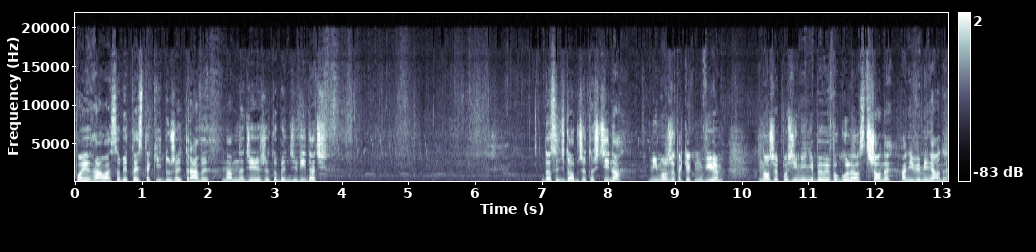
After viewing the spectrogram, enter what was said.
Pojechała sobie tutaj z takiej dużej trawy. Mam nadzieję, że to będzie widać. Dosyć dobrze to ścina, mimo że tak jak mówiłem, noże po zimie nie były w ogóle ostrzone ani wymieniane.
